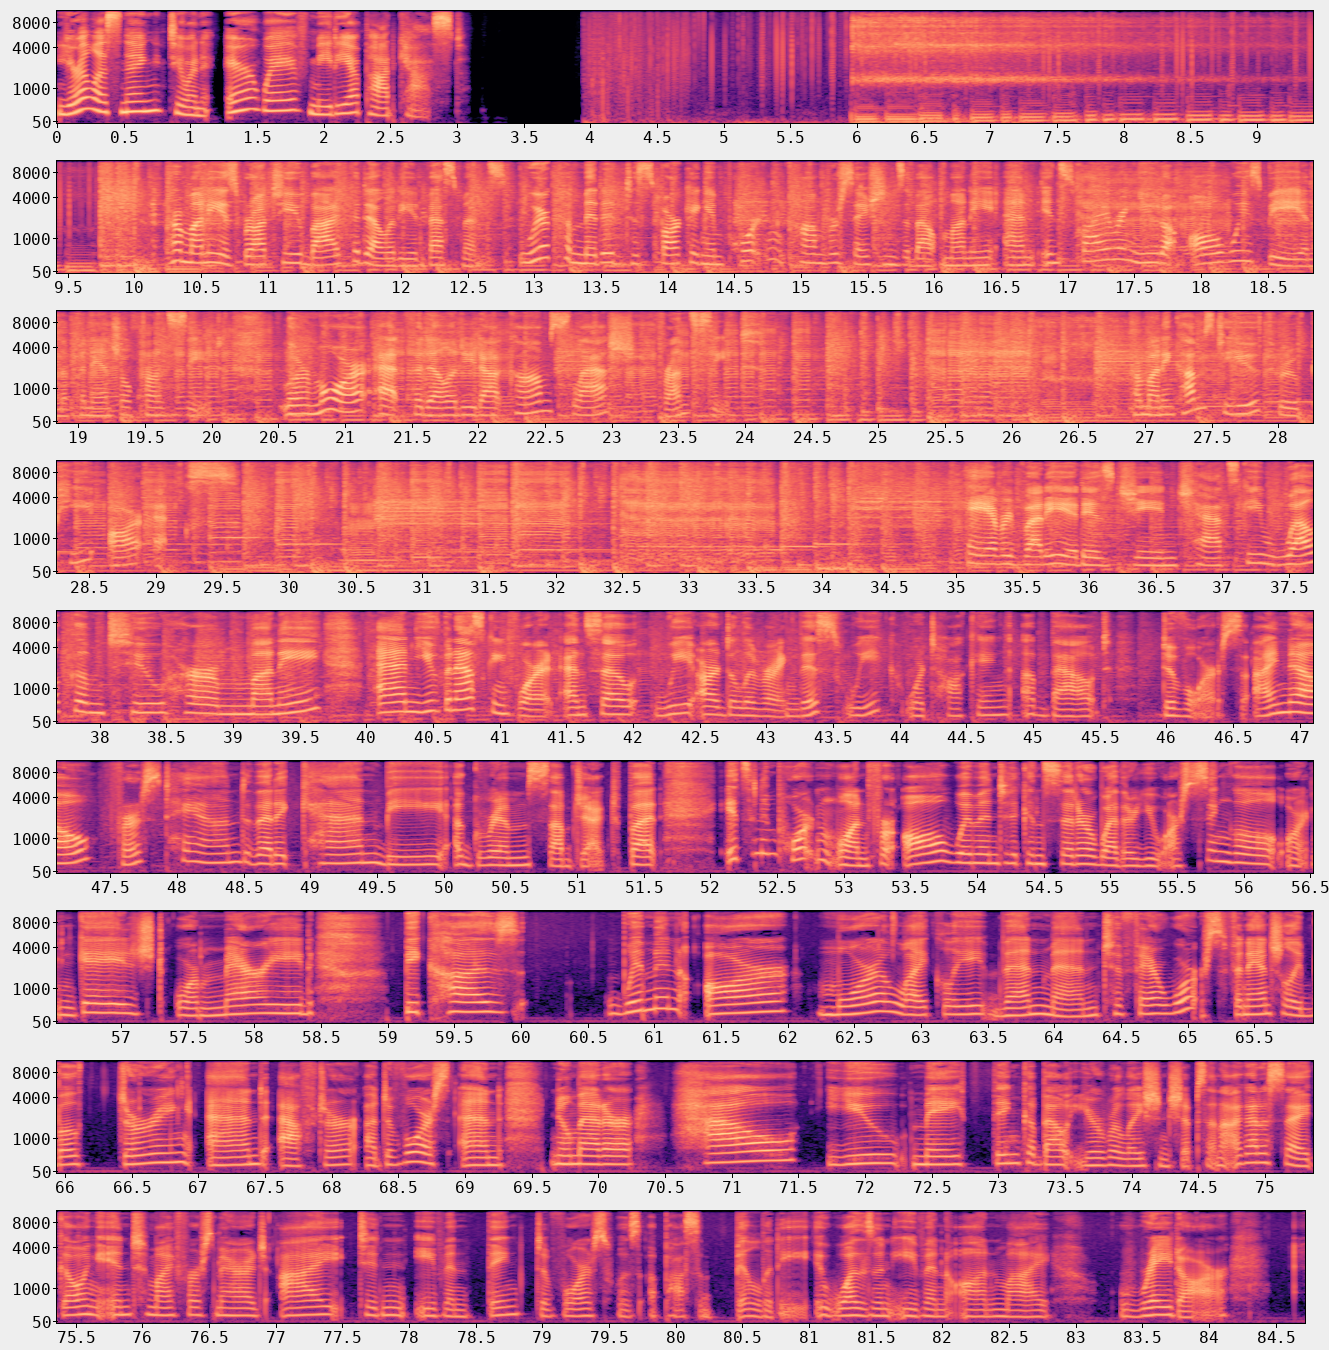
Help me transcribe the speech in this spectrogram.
You're listening to an Airwave Media Podcast. Her Money is brought to you by Fidelity Investments. We're committed to sparking important conversations about money and inspiring you to always be in the financial front seat. Learn more at fidelity.com slash front seat. Her Money comes to you through PRX. Hey, everybody, it is Jean Chatzky. Welcome to Her Money. And you've been asking for it. And so we are delivering. This week, we're talking about divorce. I know firsthand that it can be a grim subject, but it's an important one for all women to consider whether you are single or engaged or married, because women are more likely than men to fare worse financially, both during and after a divorce. And no matter how you may think about your relationships, and I gotta say, going into my first marriage, I didn't even think divorce was a possibility. It wasn't even on my radar,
